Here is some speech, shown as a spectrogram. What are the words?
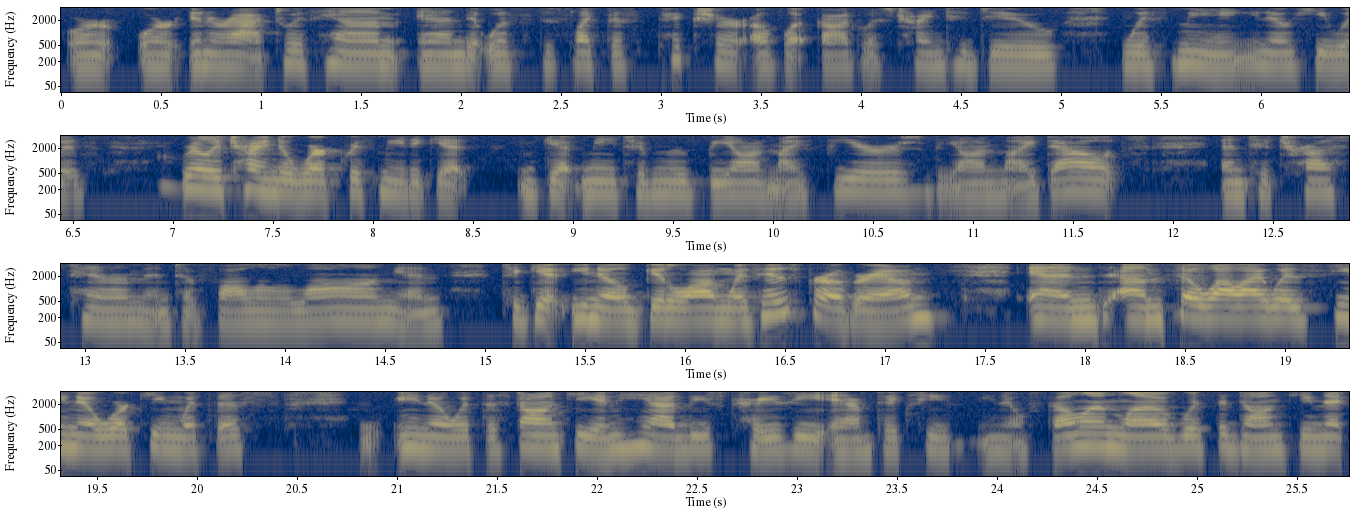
or or interact with him. And it was just like this picture of what God was trying to do with me. You know he was really trying to work with me to get get me to move beyond my fears, beyond my doubts, and to trust him and to follow along and to get, you know, get along with his program. And um, so while I was, you know, working with this, you know, with this donkey and he had these crazy antics, he, you know, fell in love with the donkey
